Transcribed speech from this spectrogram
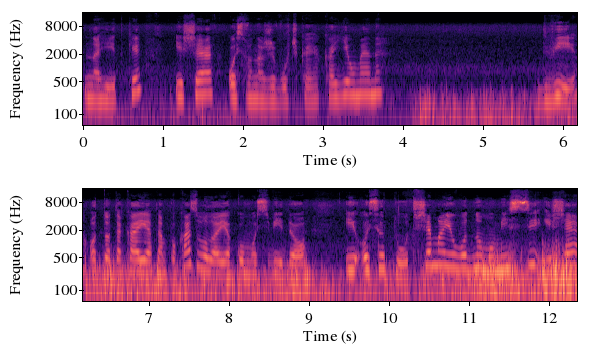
нагідки. І ще ось вона живучка, яка є у мене. Дві. Ото така я там показувала в якомусь відео. І ось отут. Ще маю в одному місці, і ще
